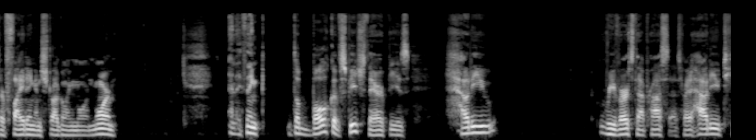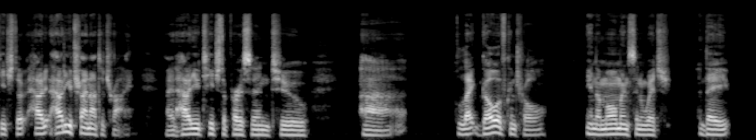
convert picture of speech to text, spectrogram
They're fighting and struggling more and more. And I think the bulk of speech therapy is how do you reverse that process, right? How do you teach the, how do, how do you try not to try, right? How do you teach the person to, uh, let go of control in the moments in which they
